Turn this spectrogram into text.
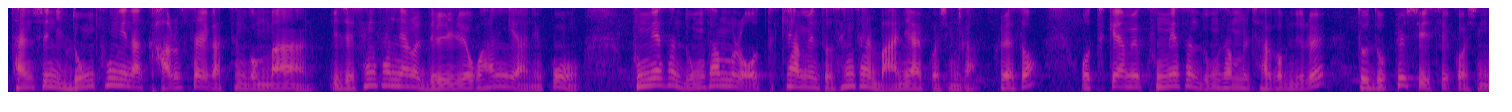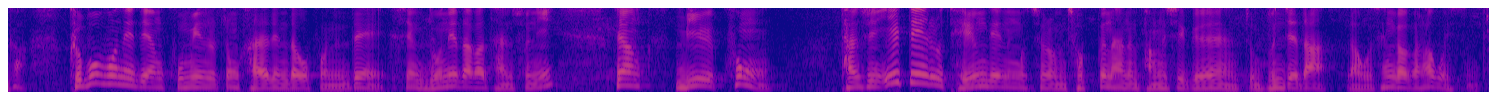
단순히 농콩이나 가루쌀 같은 것만 이제 생산량을 늘리려고 하는 게 아니고 국내산 농산물을 어떻게 하면 더 생산을 많이 할 것인가. 그래서 어떻게 하면 국내산 농산물 작업률을 더 높일 수 있을 것인가. 그 부분에 대한 고민을 좀 가야 된다고 보는데 그냥 논에다가 단순히 그냥 밀, 콩 단순히 일대일로 대응되는 것처럼 접근하는 방식은 좀 문제다라고 생각을 하고 있습니다.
